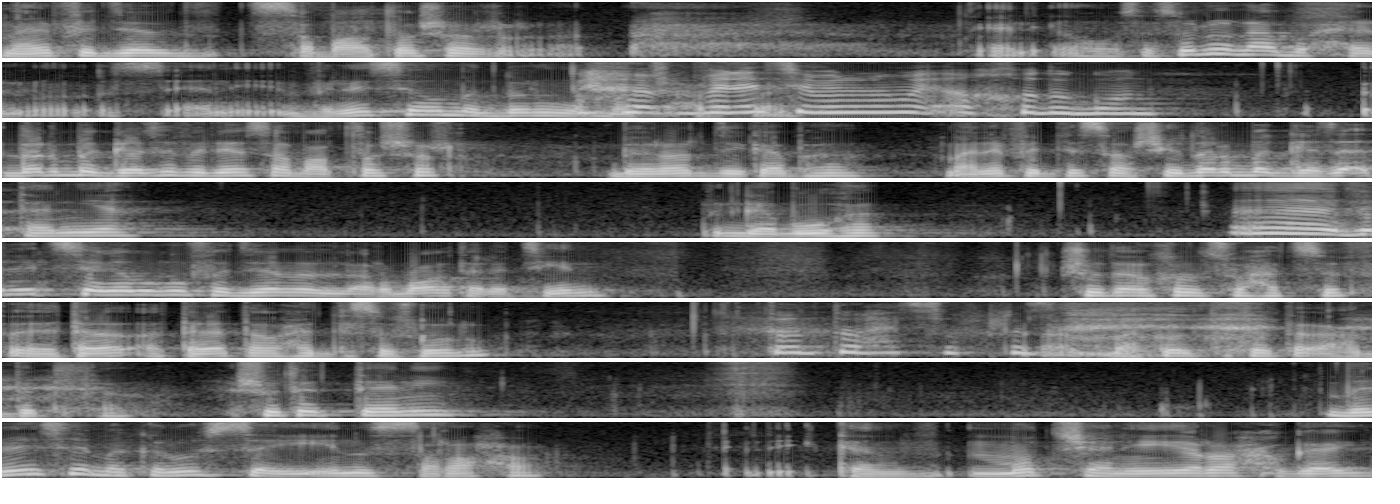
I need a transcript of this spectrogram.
بعدين في الدقيقة 17 يعني هو ساسولو لعبه حلو بس يعني فينيسيا هم الماتش حرفياً. فينيسيا بيقولوا لهم ياخدوا جون. ضربة جزاء في الدقيقة 17 بيراردي جابها بعدين في الدقيقة 29 ضربة جزاء ثانية جابوها. آه فينيسيا جابوا جول في الدقيقة 34 الشوط الأول خلص 1 0 3 1 لساسولو. قلت 1 0 بعد كده قلت تلاتة عديت لها الشوط الثاني فينيسيا ما كانوش سيئين الصراحة. يعني كان الماتش يعني إيه رايح وجاي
